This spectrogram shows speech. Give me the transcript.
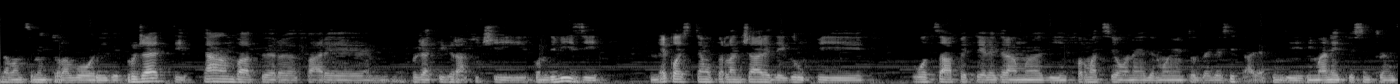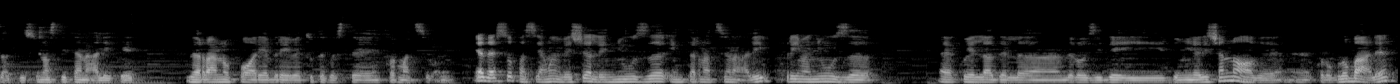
l'avanzamento lavori dei progetti, Canva per fare progetti grafici condivisi e poi stiamo per lanciare dei gruppi Whatsapp e Telegram di informazione del Movimento Zegas Italia, quindi rimanete sintonizzati sui nostri canali che verranno fuori a breve tutte queste informazioni. E adesso passiamo invece alle news internazionali. La prima news è quella del, dell'OSI Day 2019, eh, quello globale,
